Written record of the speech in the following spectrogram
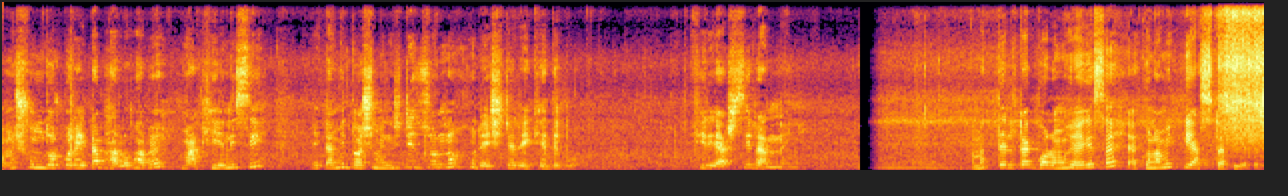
আমি সুন্দর করে এটা ভালোভাবে মাখিয়ে নিছি। এটা আমি দশ মিনিটের জন্য রেস্টে রেখে দেব। ফিরে আসছি রান্নায়। আমার তেলটা গরম হয়ে গেছে, এখন আমি পেঁয়াজটা দিয়ে দেব।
